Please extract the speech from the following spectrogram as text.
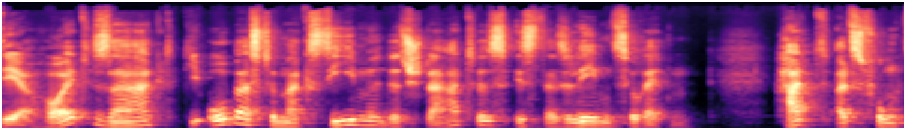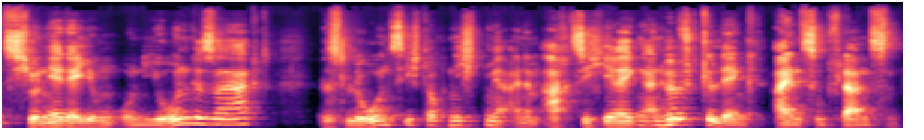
der heute sagt, die oberste Maxime des Staates ist, das Leben zu retten, hat als Funktionär der Jungen Union gesagt, es lohnt sich doch nicht mehr, einem 80-Jährigen ein Hüftgelenk einzupflanzen.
